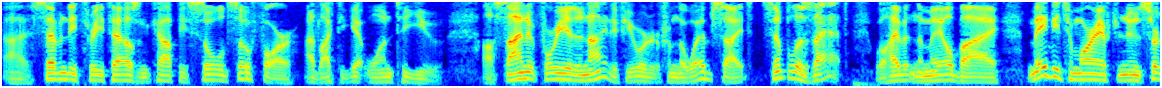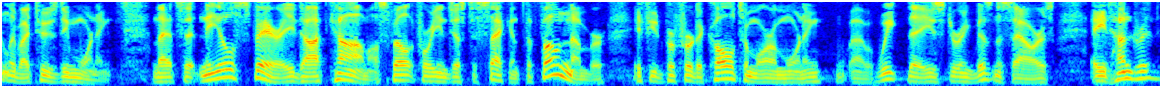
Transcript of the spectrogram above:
uh, 73,000 copies sold so far. I'd like to get one to you. I'll sign it for you tonight if you order it from the website. Simple as that. We'll have it in the mail by maybe tomorrow afternoon, certainly by Tuesday morning. That's at neilsperry.com. I'll spell it for you in just a second. The phone number, if you'd prefer to call tomorrow morning, uh, weekdays during business hours, 800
